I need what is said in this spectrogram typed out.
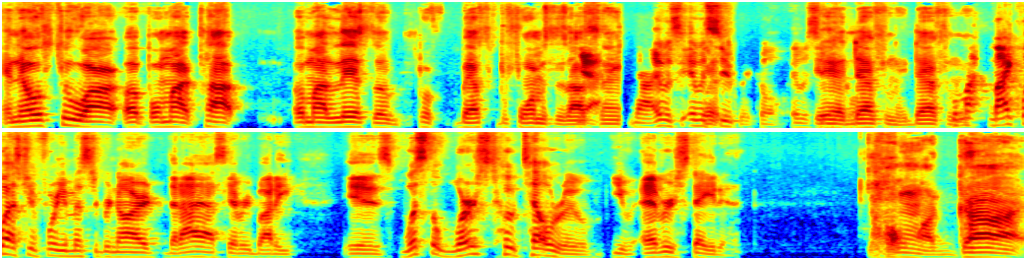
and those two are up on my top of my list of best performances I've yeah. seen. No, it was it was yeah. super cool. It was yeah, cool. definitely, definitely. my, my question for you, Mr. Bernard, that I ask everybody is, what's the worst hotel room you've ever stayed in? Oh my god!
